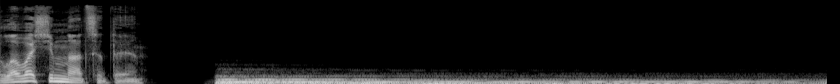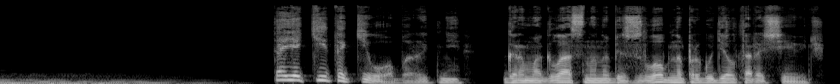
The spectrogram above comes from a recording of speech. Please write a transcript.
Глава семнадцатая «Да які такі оборотні!» — громогласно, но беззлобно прогудел Тарасевич.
